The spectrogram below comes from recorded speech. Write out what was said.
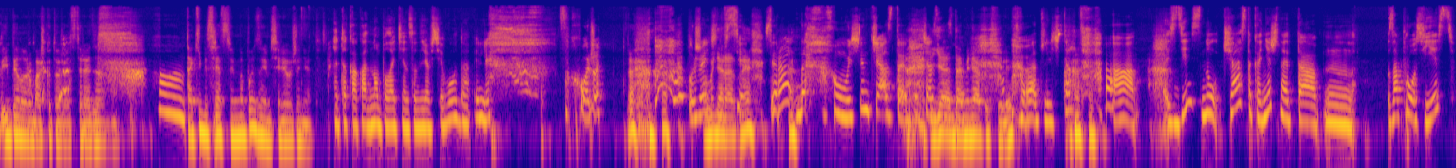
И белую рубашку тоже отстирать заодно. А. Такими средствами мы пользуемся или уже нет? Это как одно полотенце для всего, да? Или похоже. У женщин все, все разные. У мужчин часто это часто. Я, да, меня отучили. Отлично. А, здесь, ну, часто, конечно, это запрос есть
